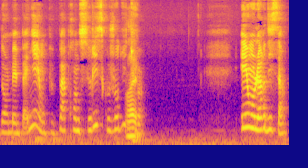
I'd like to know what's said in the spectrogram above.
dans le même panier, on peut pas prendre ce risque aujourd'hui, Ouais. tu vois. Et on leur dit ça.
